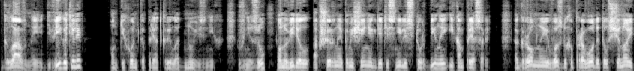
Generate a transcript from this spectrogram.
«Главные двигатели», он тихонько приоткрыл одну из них. Внизу он увидел обширное помещение, где теснились турбины и компрессоры. Огромные воздухопроводы толщиной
